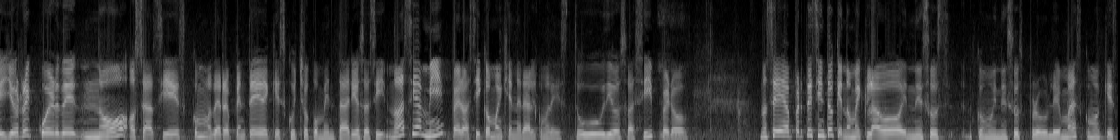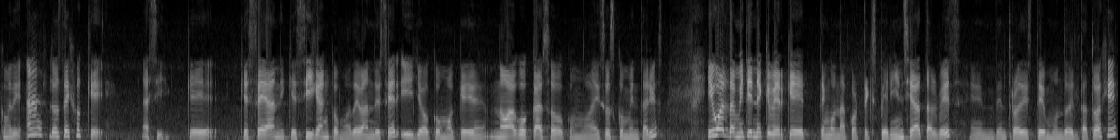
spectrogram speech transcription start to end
Que yo recuerde, no, o sea, sí es como de repente de que escucho comentarios así, no hacia mí, pero así como en general, como de estudios o así, pero Ujú. no sé, aparte siento que no me clavo en esos, como en esos problemas, como que es como de, ah, los dejo que, así, que, que sean y que sigan como deban de ser, y yo como que no hago caso como a esos comentarios. Igual también tiene que ver que tengo una corta experiencia, tal vez, en, dentro de este mundo del tatuaje.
